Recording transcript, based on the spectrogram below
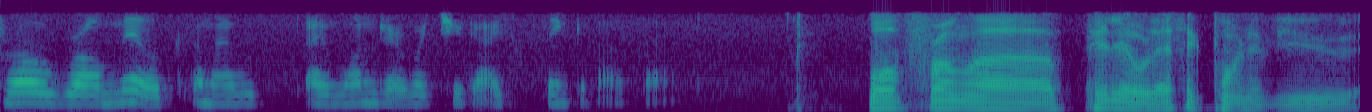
pro raw milk, and I would I wonder what you guys think about that. Well, from a Paleolithic point of view,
